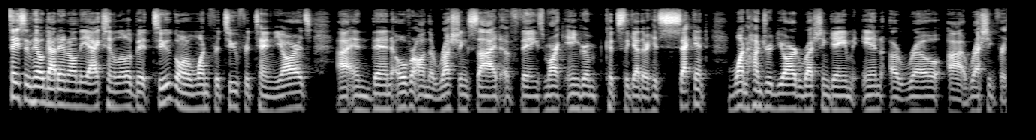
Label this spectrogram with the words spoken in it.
Taysom Hill got in on the action a little bit too, going one for two for 10 yards. Uh, and then over on the rushing side of things, Mark Ingram puts together his second 100 yard rushing game in a row, uh, rushing for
